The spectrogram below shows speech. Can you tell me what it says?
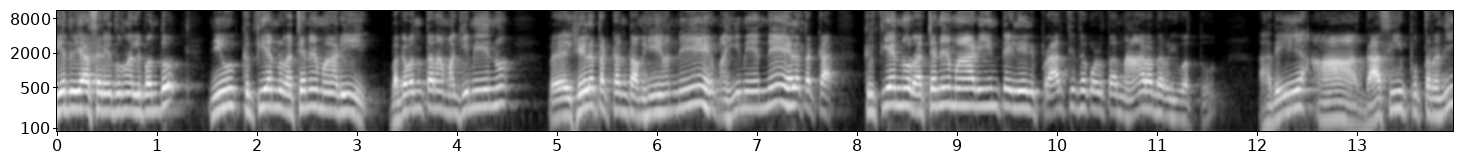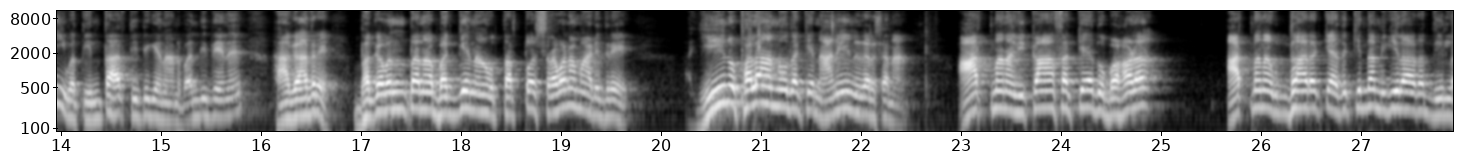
ವೇದವ್ಯಾಸರ ಎದುರಿನಲ್ಲಿ ಬಂದು ನೀವು ಕೃತಿಯನ್ನು ರಚನೆ ಮಾಡಿ ಭಗವಂತನ ಮಹಿಮೆಯನ್ನು ಹೇಳತಕ್ಕಂಥ ಮಹಿಮೆಯನ್ನೇ ಮಹಿಮೆಯನ್ನೇ ಹೇಳತಕ್ಕ ಕೃತಿಯನ್ನು ರಚನೆ ಮಾಡಿ ಅಂತೇಳಿ ಹೇಳಿ ಪ್ರಾರ್ಥಿಸಿಕೊಳ್ತಾ ನಾರದರು ಇವತ್ತು. ಅದೇ ಆ ದಾಸೀಪುತ್ರನೇ ಇವತ್ತು ಇಂತಹ ಸ್ಥಿತಿಗೆ ನಾನು ಬಂದಿದ್ದೇನೆ. ಹಾಗಾದರೆ ಭಗವಂತನ ಬಗ್ಗೆ ನಾವು ತತ್ವ ಶ್ರವಣ ಮಾಡಿದರೆ ಏನು ಫಲ ಅನ್ನೋದಕ್ಕೆ ನಾನೇ ನಿದರ್ಶನ. ಆತ್ಮನ ವಿಕಾಸಕ್ಕೆ ಅದು ಬಹಳ, ಆತ್ಮನ ಉದ್ಧಾರಕ್ಕೆ ಅದಕ್ಕಿಂತ ಮಿಗಿಲಾದದ್ದಿಲ್ಲ.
